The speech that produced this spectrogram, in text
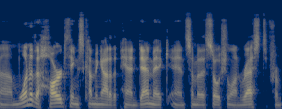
um, one of the hard things coming out of the pandemic and some of the social unrest from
